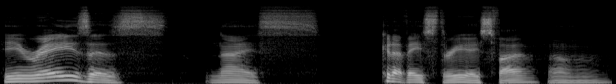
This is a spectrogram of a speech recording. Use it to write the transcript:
He raises. Nice. Could have ace three, ace five. I don't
